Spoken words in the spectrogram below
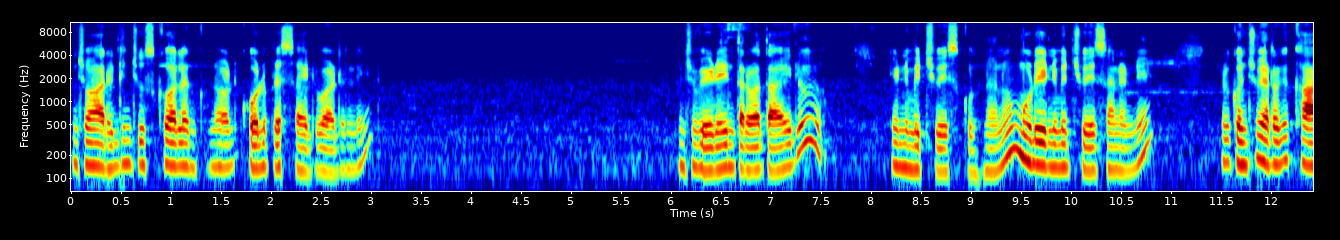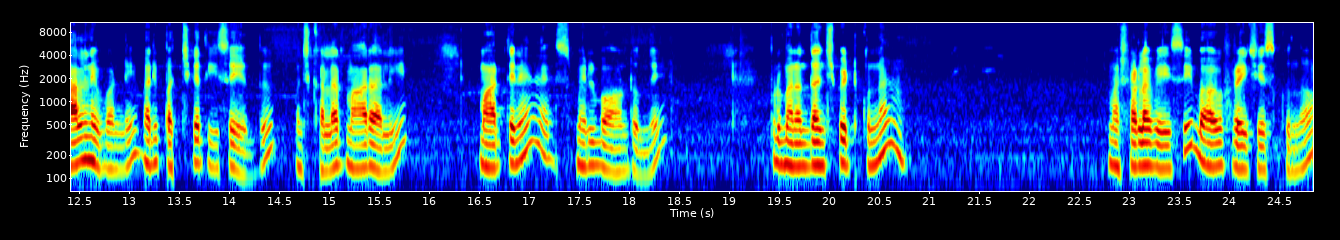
కొంచెం ఆరోగ్యం చూసుకోవాలనుకున్న వాళ్ళు కోల్డ్ ప్రెస్ ఆయిల్ వాడండి. కొంచెం వేడైన తర్వాత ఆయిల్ ఎండుమిర్చి వేసుకుంటున్నాను. మూడు ఎండుమిర్చి వేసానండి. ఇప్పుడు కొంచెం ఎర్రగా కాలనివ్వండి. మరి పచ్చిగా తీసేయద్దు. కొంచెం కలర్ మారాలి. మారితేనే స్మెల్ బాగుంటుంది. ఇప్పుడు మనం దంచి పెట్టుకున్న మసాలా వేసి బాగా ఫ్రై చేసుకుందాం.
